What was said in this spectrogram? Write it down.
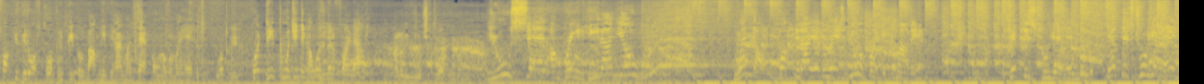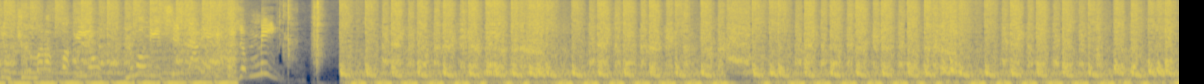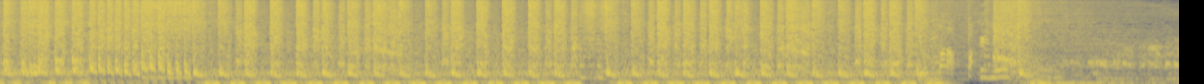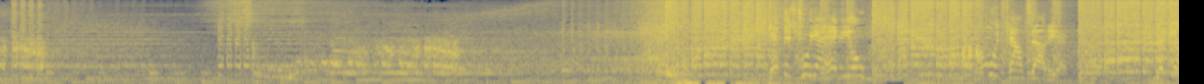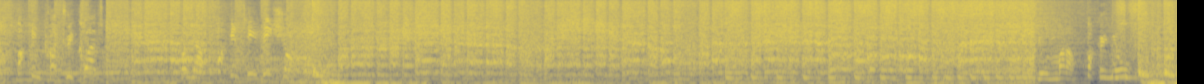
fuck you get off talking to people about me behind my back going over my head? What people? What people would you think I wasn't gonna find out? I don't even know what you're talking about. You said I'm bringing heat on you? Through your head, you. I- I'm what counts out here. Make your fucking country clubs or your fucking TV show. You motherfucker, you!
